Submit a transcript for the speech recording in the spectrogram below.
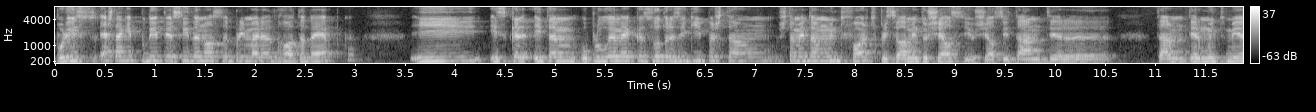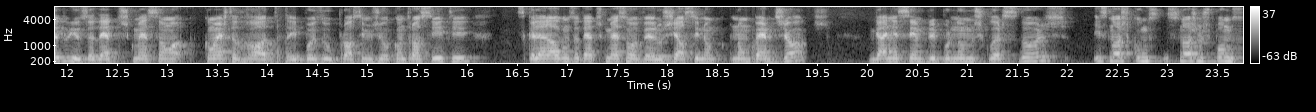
Por isso, esta aqui podia ter sido a nossa primeira derrota da época. E, e, calhar, e tam, o problema é que as outras equipas estão, também estão muito fortes, principalmente o Chelsea. O Chelsea está a meter, está a meter muito medo e os adeptos começam a, com esta derrota e depois o próximo jogo contra o City. Se calhar alguns adeptos começam a ver o Chelsea não, não perde jogos, ganha sempre por números esclarecedores. E se nós, se nós nos pomos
